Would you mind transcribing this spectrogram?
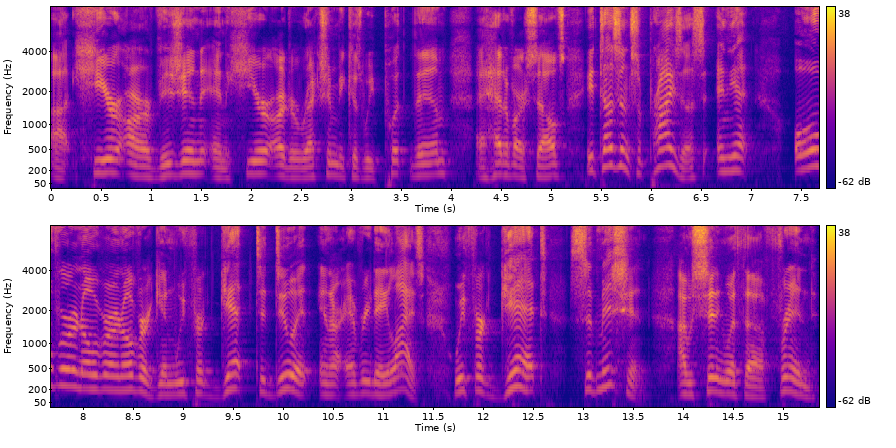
uh, hear our vision and hear our direction because we put them ahead of ourselves it doesn't surprise us and yet over and over and over again, we forget to do it in our everyday lives. We forget submission. I was sitting with a friend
